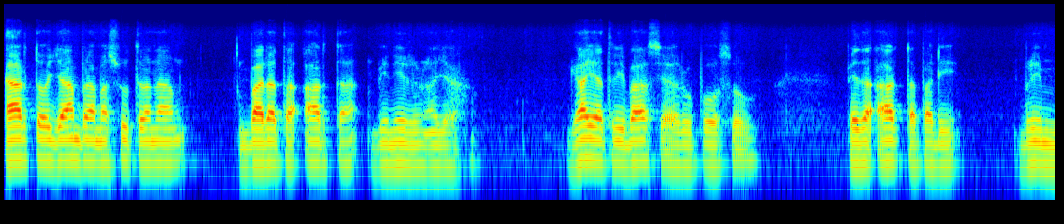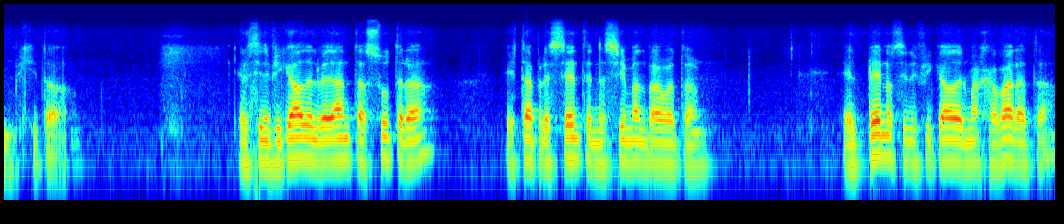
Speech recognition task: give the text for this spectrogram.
Arto Yam Brahma Sutranam Bharata Arta Vinirunaya Gayatri Vasya Ruposo Peda Arta Pari Brimhita. El significado del Vedanta Sutra está presente en el Srimad Bhagavatam. El pleno significado del Mahabharata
